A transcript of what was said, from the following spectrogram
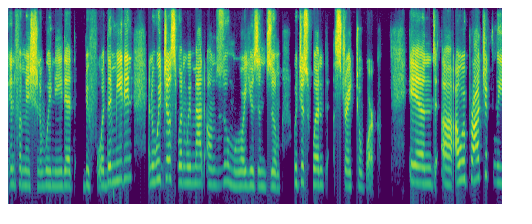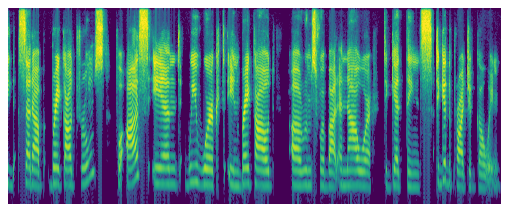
information we needed before the meeting. And we just, when we met on Zoom, we were using Zoom, we just went straight to work. And uh, our project lead set up breakout rooms for us, and we worked in breakout uh, rooms for about an hour to get things, to get the project going.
